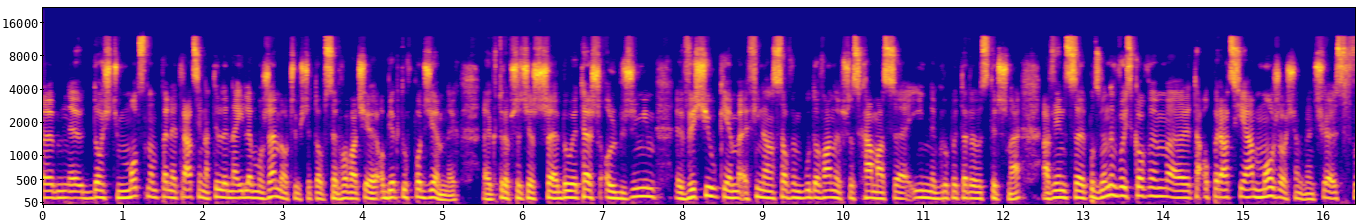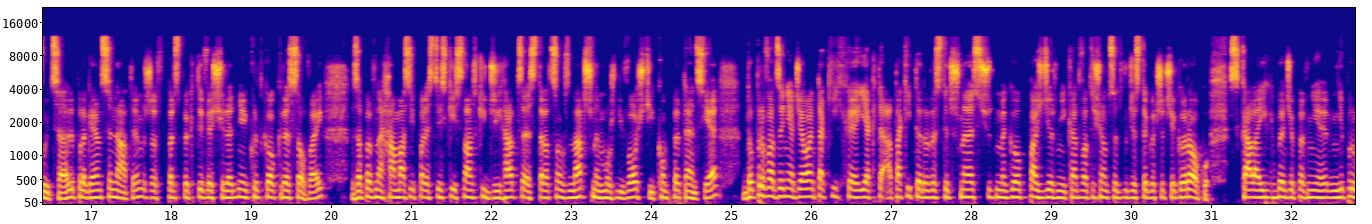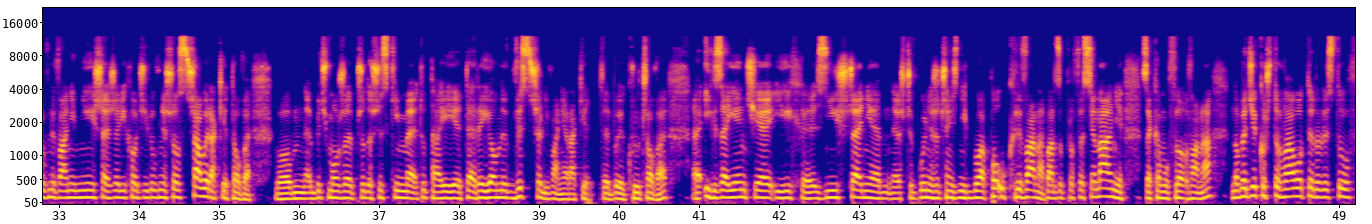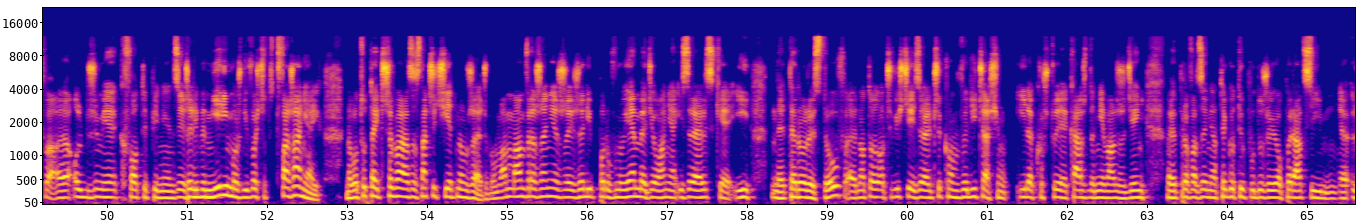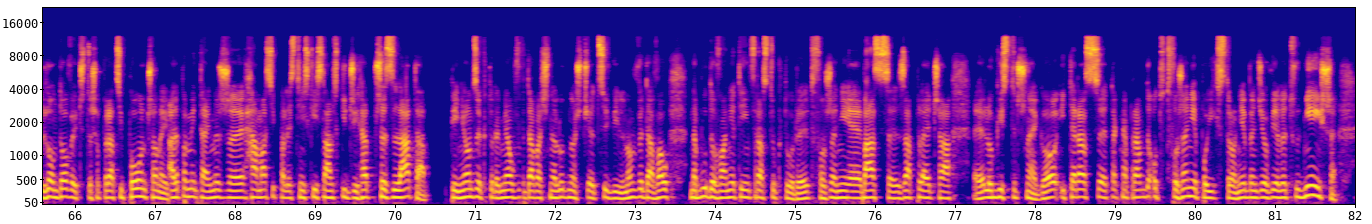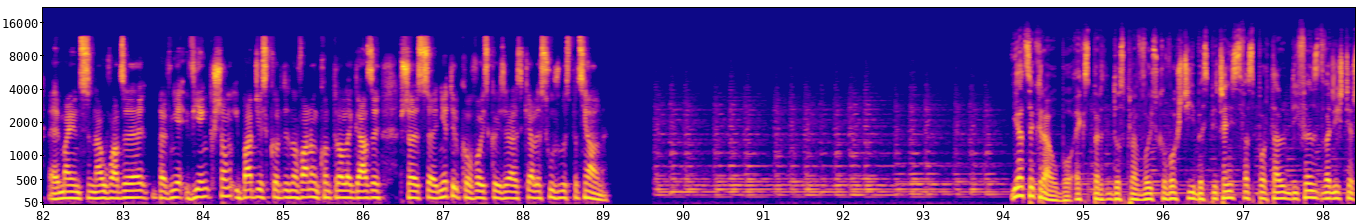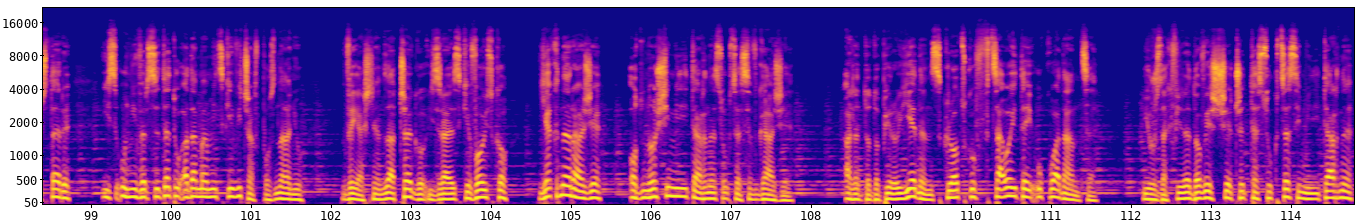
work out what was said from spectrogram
dość mocną penetrację na tyle, na ile możemy oczywiście to obserwować, obiektów podziemnych, które przecież były też olbrzymim wysiłkiem finansowym budowanych przez Hamas i inne grupy terrorystyczne, a więc pod względem wojskowym ta operacja może osiągnąć swój cel, polegający na tym, że w perspektywie średniej i krótkookresowej zapewne Hamas i palestyński islamski dżihad stracą znaczne możliwości i kompetencje do prowadzenia działań takich jak te ataki terrorystyczne z 7 października 2023 roku. Skala ich będzie pewnie nieporównywalnie mniejsza, jeżeli chodzi również o strzały rakietowe, bo być może przede wszystkim tutaj te rejony wystrzeliwania rakiet były kluczowe. Ich zajęcie, ich zniszczenie, szczególnie, że część z nich była poukrywana, bardzo profesjonalnie zakamuflowana, no będzie kosztowało terrorystów olbrzymie kwoty pieniędzy, jeżeli by mieli możliwość odtwarzania ich. No bo tutaj trzeba zaznaczyć jedną rzecz, bo mam, mam wrażenie, że jeżeli porównujemy działania izraelskie i terrorystów, no to oczywiście Izraelczykom wylicza się, ile kosztuje każdy niemalże dzień prowadzenia tego typu dużej operacji lądowej, czy też operacji połączonej, ale pamiętajmy, że Hamas i palestyński islamski dżihad przez lata pieniądze, które miał wydawać na ludność cywilną, wydawał na budowanie tej infrastruktury, tworzenie baz zaplecza logistycznego i teraz tak naprawdę odtworzenie po ich stronie będzie o wiele trudniejsze, mając na uwadze pewnie większą i bardziej skoordynowaną kontrolę gazy przez nie tylko wojsko izraelskie, ale służby specjalne. Jacek Raubo, ekspert do spraw wojskowości i bezpieczeństwa z portalu Defense24 i z Uniwersytetu Adama Mickiewicza w Poznaniu, wyjaśnia dlaczego izraelskie wojsko jak na razie odnosi militarne sukcesy w gazie. Ale to dopiero jeden z klocków w całej tej układance. Już za chwilę dowiesz się, czy te sukcesy militarne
